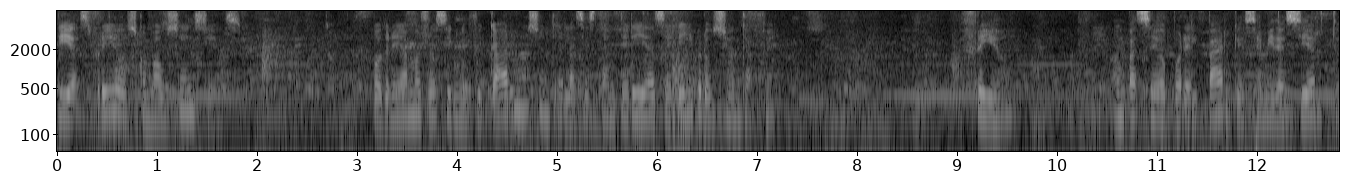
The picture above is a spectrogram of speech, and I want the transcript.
Días fríos como ausencias. Podríamos resignificarnos entre las estanterías de libros y un café. Frío. Un paseo por el parque semidesierto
